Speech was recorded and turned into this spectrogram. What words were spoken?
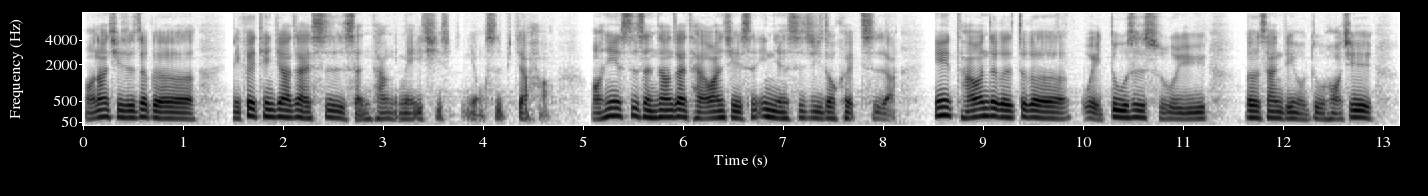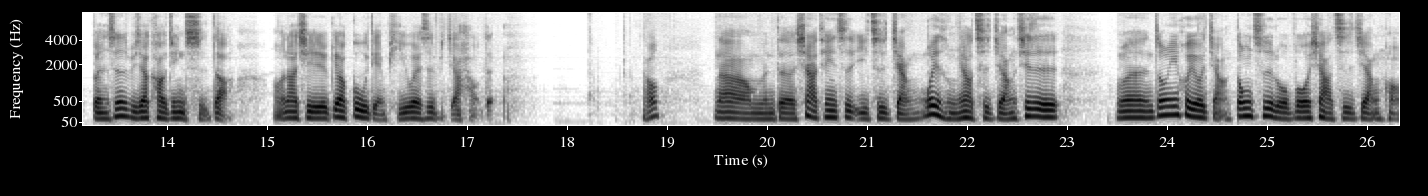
哦。那其实这个你可以添加在四神汤里面一起饮用是比较好哦。因为四神汤在台湾其实是一年四季都可以吃啊。因为台湾这个这个纬度是属于二三点五度哈，其实本身是比较靠近赤道哦。那其实要顾点脾胃是比较好的。好，那我们的夏天是宜吃姜，为什么要吃姜？其实。我们中医会有讲，冬吃萝卜，夏吃姜，哈，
